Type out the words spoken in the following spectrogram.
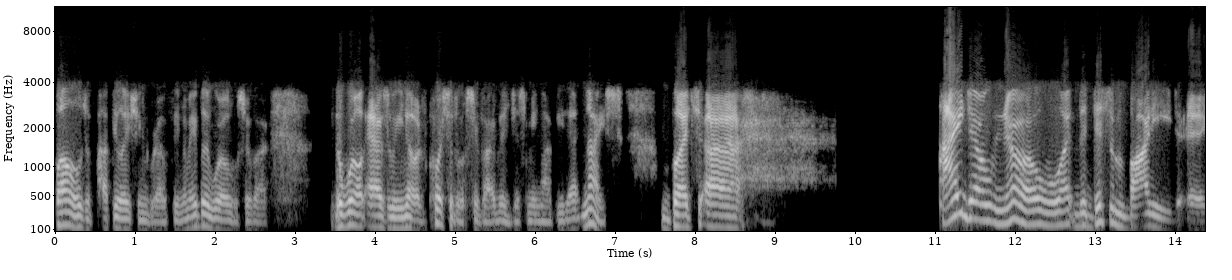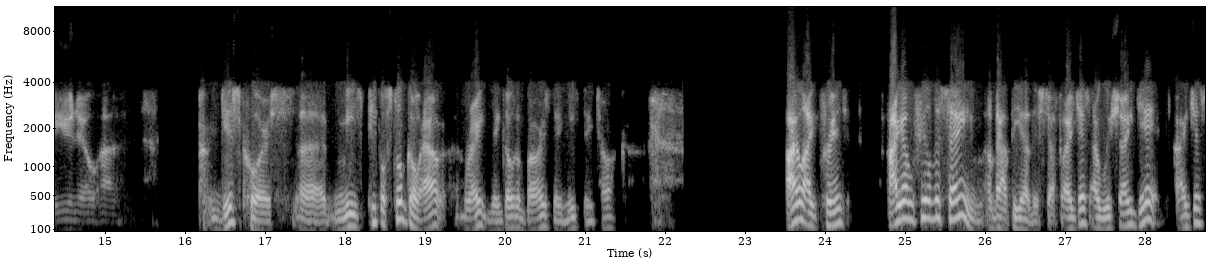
bulge of population growth. You know, maybe the world will survive. The world as we know it, of course, it'll survive. It just may not be that nice. But uh, I don't know what the disembodied, uh, you know, uh, discourse uh, means. People still go out, right? They go to bars, they meet, they talk. I like print. I don't feel the same about the other stuff. I just, I wish I did. I just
